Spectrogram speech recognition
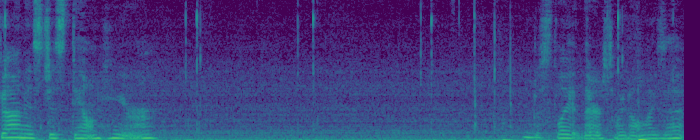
gun is just down here. I'll just lay it there so we don't lose it.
